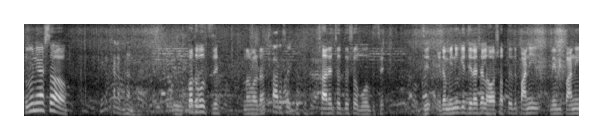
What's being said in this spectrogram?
তুমি নিয়ে আসছো? খারাপ ধান কত বলছে নর্মালটা সাড়ে চোদ্দশো। সাড়ে চোদ্দোশো বলতেছে। যে এটা মিনিকে জেরাশাল হওয়া সত্ত্বেও পানি মেবি পানি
